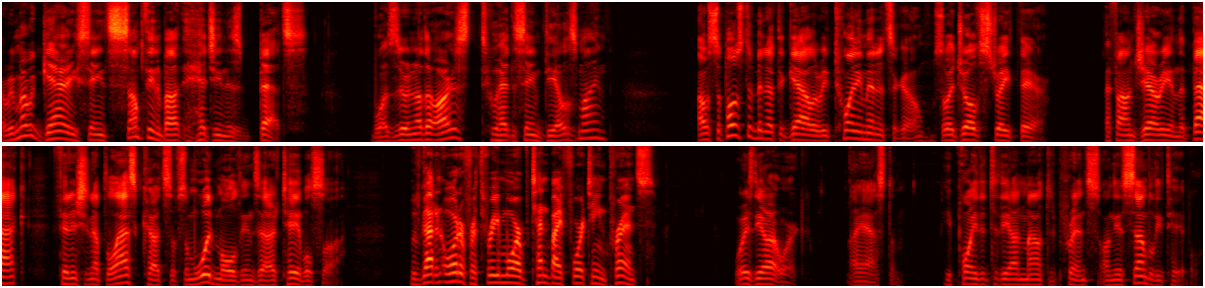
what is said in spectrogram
I remember Gary saying something about hedging his bets. Was there another artist who had the same deal as mine? I was supposed to have been at the gallery 20 minutes ago, so I drove straight there. I found Jerry in the back, finishing up the last cuts of some wood moldings at our table saw. We've got an order for three more 10 by 14 prints. Where's the artwork? I asked him. He pointed to the unmounted prints on the assembly table.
